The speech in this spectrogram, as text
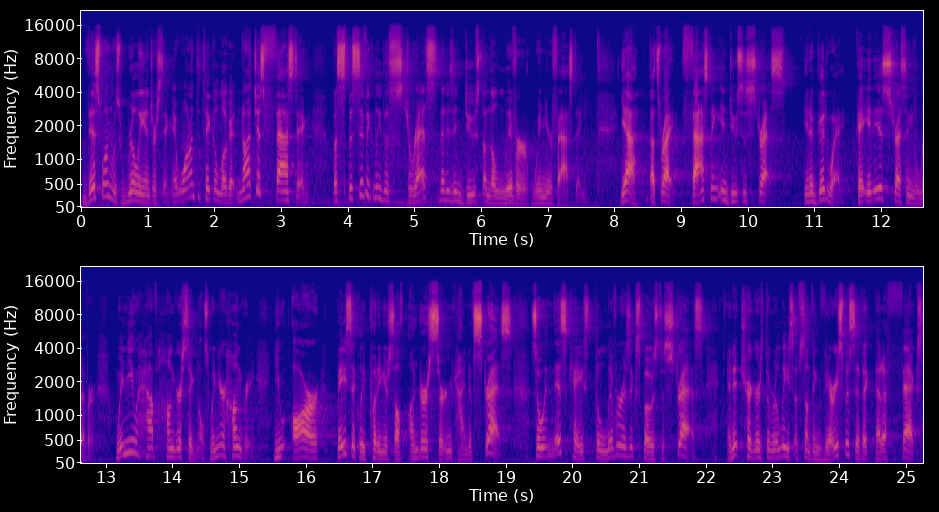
This one was really interesting. It wanted to take a look at not just fasting, but specifically the stress that is induced on the liver when you're fasting. Yeah, that's right. Fasting induces stress in a good way. Okay, it is stressing the liver. When you have hunger signals, when you're hungry, you are basically putting yourself under a certain kind of stress. So in this case, the liver is exposed to stress and it triggers the release of something very specific that affects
